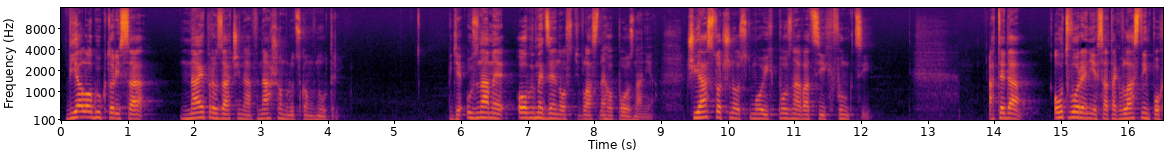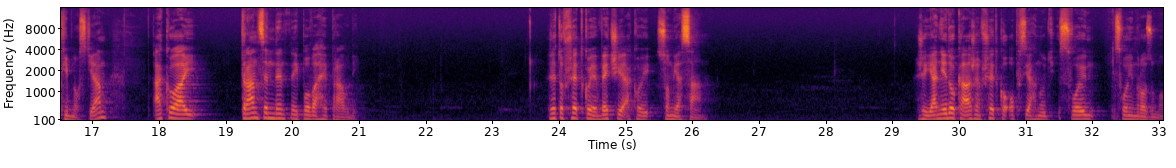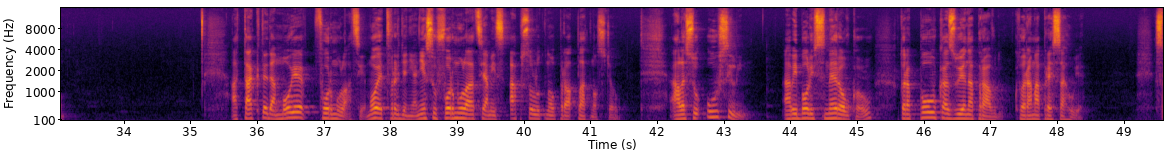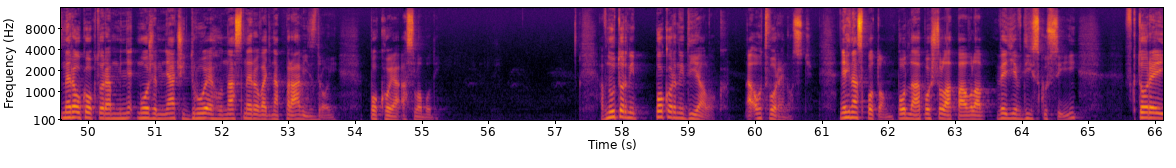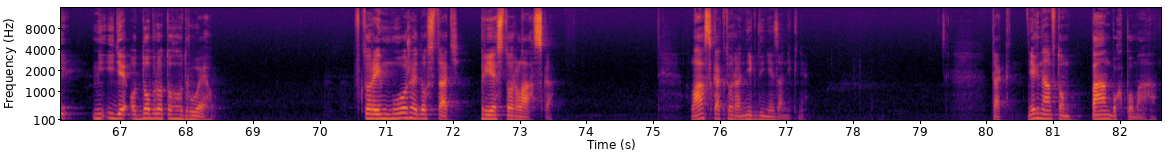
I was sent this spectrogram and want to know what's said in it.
Dialogu, ktorý sa najprv začína v našom ľudskom vnútri, kde uznáme obmedzenosť vlastného poznania, čiastočnosť mojich poznávacích funkcií. A teda otvorenie sa tak vlastným pochybnostiam, ako aj transcendentnej povahe pravdy že to všetko je väčšie, ako som ja sám. Že ja nedokážem všetko obsiahnuť svojim, svojim rozumom. A tak teda moje formulácie, moje tvrdenia nie sú formuláciami s absolútnou platnosťou, ale sú úsilím, aby boli smerovkou, ktorá poukazuje na pravdu, ktorá ma presahuje smerovkou, ktorá mne, môže mňa či druhého nasmerovať na pravý zdroj pokoja a slobody. A vnútorný pokorný dialog a otvorenosť. Nech nás potom, podľa Apoštola Pavla, vedie v diskusii, v ktorej mi ide o dobro toho druhého. V ktorej môže dostať priestor láska. Láska, ktorá nikdy nezanikne tak nech nám v tom Pán Boh pomáha.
